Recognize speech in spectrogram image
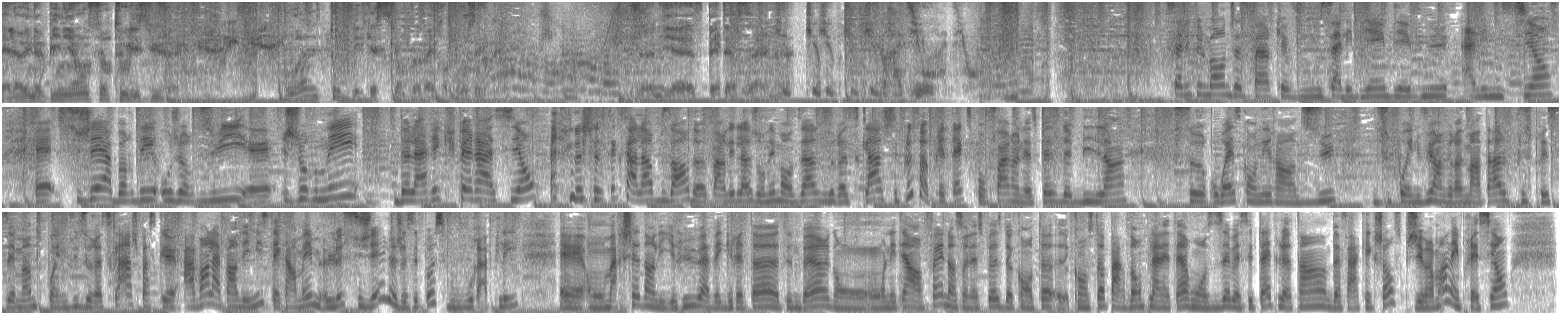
Elle a une opinion sur tous les sujets. Pour elle, toutes les questions peuvent être posées. Geneviève Peterson. Cube, Radio. Salut tout le monde, j'espère que vous allez bien. Bienvenue à l'émission. Euh, sujet abordé aujourd'hui, euh, journée de la récupération. je sais que ça a l'air bizarre de parler de la journée mondiale du recyclage. C'est plus un prétexte pour faire une espèce de bilan sur où est-ce qu'on est rendu du point de vue environnemental, plus précisément du point de vue du recyclage, parce que avant la pandémie, c'était quand même le sujet. Là, je sais pas si vous vous rappelez, euh, on marchait dans les rues avec Greta Thunberg, on, on était enfin dans une espèce de constat, constat pardon planétaire où on se disait, ben c'est peut-être le temps de faire quelque chose. Puis j'ai vraiment l'impression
